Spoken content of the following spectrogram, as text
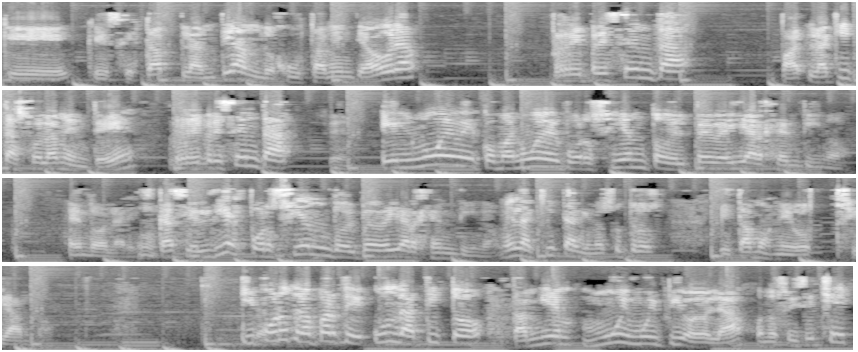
que, que se está planteando justamente ahora, representa, la quita solamente, ¿eh? representa el 9,9% del PBI argentino en dólares. Mm. Casi el 10% del PBI argentino. Es la quita que nosotros estamos negociando. Y por otra parte, un datito también muy, muy piola, cuando se dice, che,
